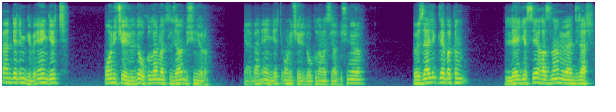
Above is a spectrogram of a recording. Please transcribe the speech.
Ben dediğim gibi en geç 13 Eylül'de okulların açılacağını düşünüyorum. Yani ben en geç 13 Eylül'de okulların açılacağını düşünüyorum. Özellikle bakın LGS'ye hazırlanan öğrenciler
